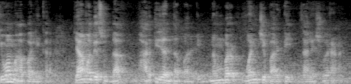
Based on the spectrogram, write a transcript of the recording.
किंवा महापालिका यामध्ये सुद्धा भारतीय जनता पार्टी नंबर वनची पार्टी झाल्याशिवाय राहणार.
